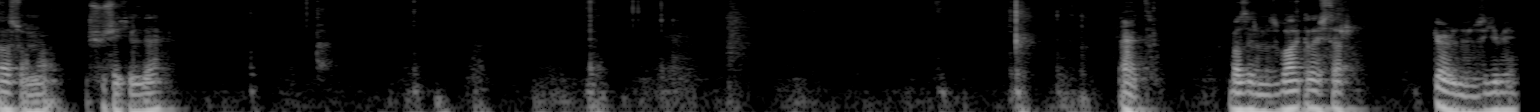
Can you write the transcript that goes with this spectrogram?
Daha sonra şu şekilde Evet. Buzzer'ımız bu arkadaşlar. Gördüğünüz gibi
